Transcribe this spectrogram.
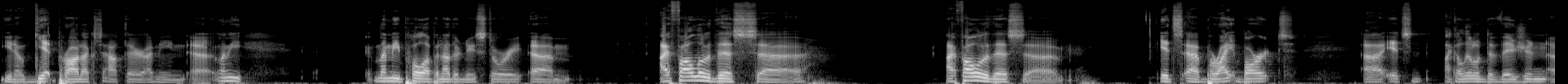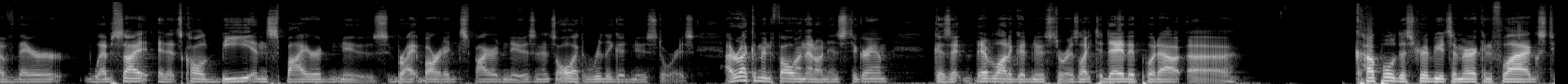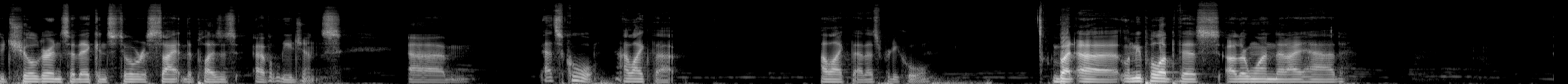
you know get products out there. I mean, uh, let me let me pull up another news story. Um, I follow this. Uh, I follow this. Um, it's a Breitbart. Uh, it's like a little division of their website and it's called Be Inspired News, Breitbart Inspired News, and it's all like really good news stories. I recommend following that on Instagram because they have a lot of good news stories. Like today, they put out uh, couple distributes American flags to children so they can still recite the Pledge of Allegiance. Um, that's cool. I like that. I like that. That's pretty cool. But uh, let me pull up this other one that I had.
